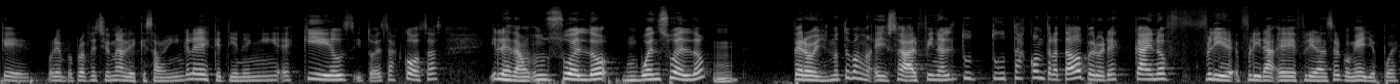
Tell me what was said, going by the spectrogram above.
que, por ejemplo, profesionales que saben inglés, que tienen skills y todas esas cosas y les dan un sueldo, un buen sueldo, Mm. Pero ellos no te van a... O sea, al final tú, tú estás contratado, pero eres kind of freela- eh, freelancer con ellos, pues.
